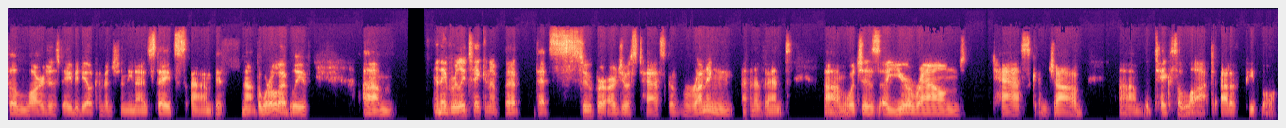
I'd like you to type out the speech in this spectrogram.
the largest ABDL convention in the United States, um, if not the world, I believe. Um, and they've really taken up that that super arduous task of running an event, um, which is a year-round task and job um, that takes a lot out of people.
